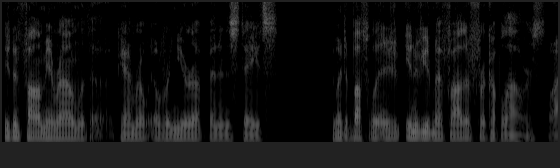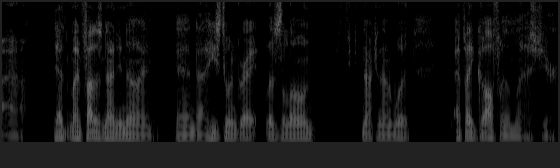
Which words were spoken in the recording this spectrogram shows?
he's been following me around with a camera over in Europe and in the states. He went to Buffalo, and interviewed my father for a couple hours. Wow. Dad, my father's 99, and uh, he's doing great. Lives alone, knocking on wood. I played golf with him last year.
